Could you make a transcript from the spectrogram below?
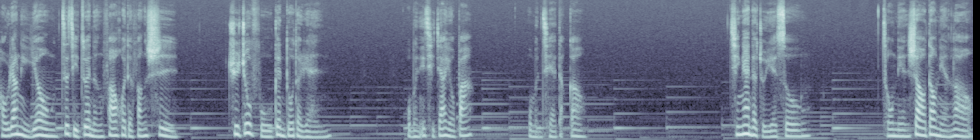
好，让你用自己最能发挥的方式去祝福更多的人。我们一起加油吧！我们起来祷告。亲爱的主耶稣，从年少到年老，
